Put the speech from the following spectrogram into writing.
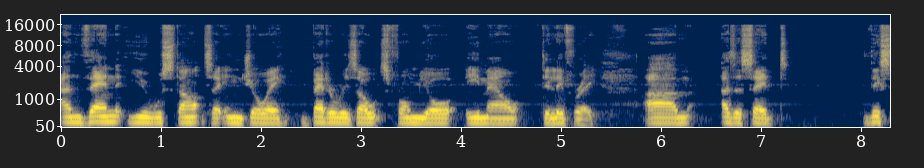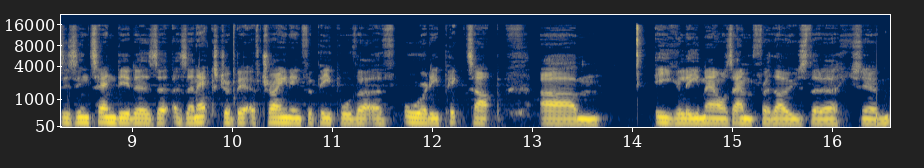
and then you will start to enjoy better results from your email delivery. Um, as I said, this is intended as, a, as an extra bit of training for people that have already picked up um, Eagle emails and for those that are you know,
